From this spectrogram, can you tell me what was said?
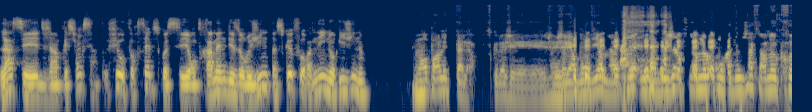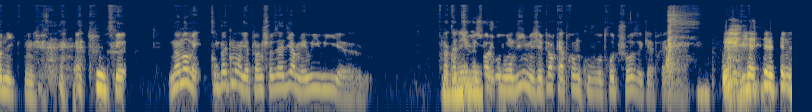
Là, j'ai l'impression que c'est un peu fait au forceps. Quoi. On te ramène des origines parce qu'il faut ramener une origine. On va en parler tout à l'heure, parce que là, j'allais rebondir, mais après, on va, déjà faire nos, on va déjà faire nos chroniques. Donc. parce que, non, non, mais complètement, il y a plein de choses à dire, mais oui, oui. Euh... Enfin, comme tu le sois, je rebondis, mais j'ai peur qu'après, on couvre trop de choses et qu'après, euh...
